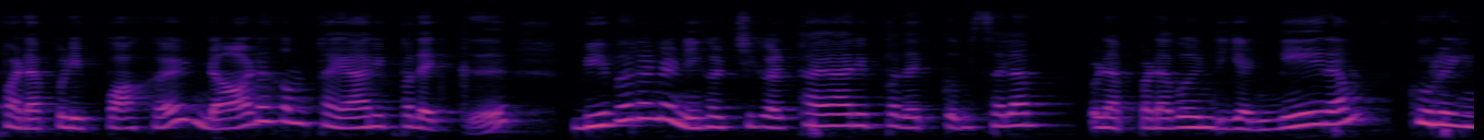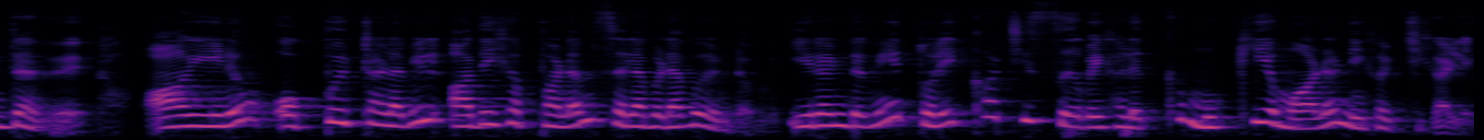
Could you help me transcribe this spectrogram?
படப்பிடிப்பாக நாடகம் தயாரிப்பதற்கு விவரண நிகழ்ச்சிகள் தயாரிப்பதற்கும் செலவிடப்பட வேண்டிய நேரம் குறைந்தது. ஆயினும் ஒப்பீட்டளவில் அதிக பணம் செலவிட வேண்டும். இரண்டுமே தொலைக்காட்சி சேவைகளுக்கு முக்கியமான நிகழ்ச்சிகளே.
